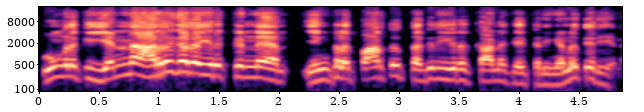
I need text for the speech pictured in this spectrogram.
உங்களுக்கு என்ன அருகதை இருக்குன்னு எங்களை பார்த்து தகுதி இருக்கான்னு கேக்குறீங்கன்னு தெரியல.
